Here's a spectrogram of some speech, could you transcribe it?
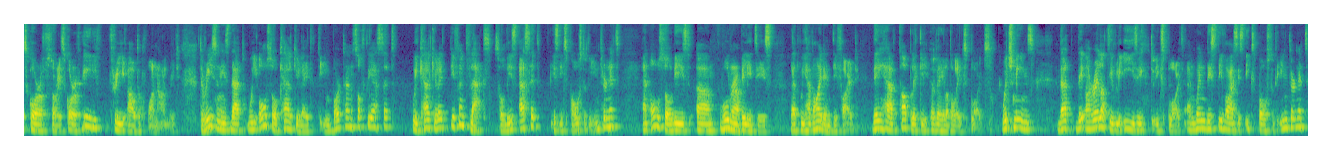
score of sorry score of 83 out of 100. The reason is that we also calculate the importance of the asset. We calculate different flags. So this asset is exposed to the internet and also these um, vulnerabilities that we have identified, they have publicly available exploits, which means that they are relatively easy to exploit. And when this device is exposed to the internet,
